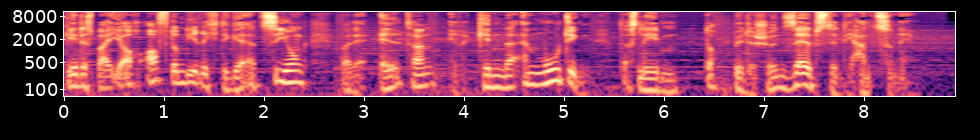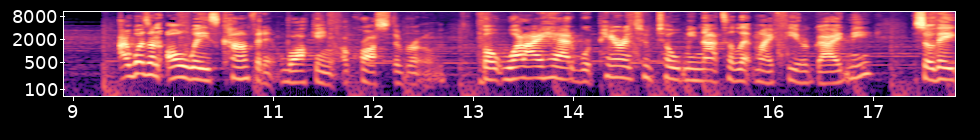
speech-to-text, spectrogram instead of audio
geht es bei ihr auch oft um die richtige Erziehung, bei der Eltern ihre Kinder ermutigen, das Leben doch bitteschön selbst in die Hand zu nehmen. I wasn't always confident walking across the room, but what I had were parents who told me not to let my fear guide me. So they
